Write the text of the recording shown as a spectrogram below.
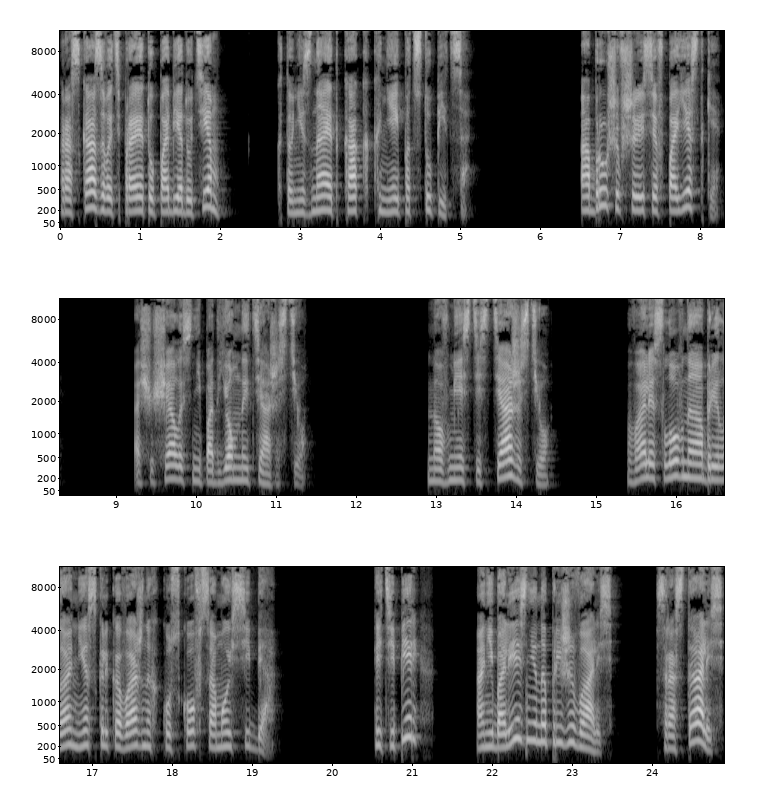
рассказывать про эту победу тем, кто не знает, как к ней подступиться. Обрушившаяся в поездке ощущалась неподъемной тяжестью. Но вместе с тяжестью Валя словно обрела несколько важных кусков самой себя. И теперь они болезненно приживались, срастались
